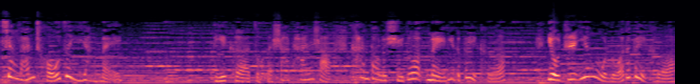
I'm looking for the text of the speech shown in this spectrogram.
像蓝绸子一样美。迪克走在沙滩上，看到了许多美丽的贝壳，有只鹦鹉螺的贝壳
